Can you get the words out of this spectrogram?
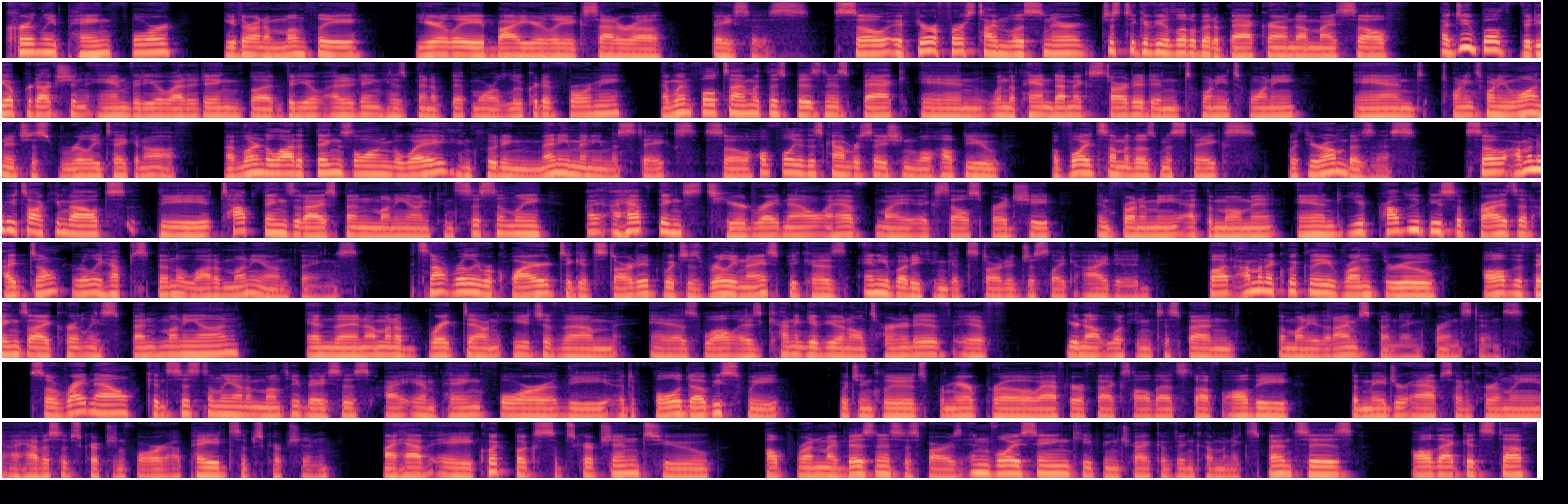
currently paying for, either on a monthly, yearly, bi yearly, etc. basis. So, if you're a first time listener, just to give you a little bit of background on myself, I do both video production and video editing, but video editing has been a bit more lucrative for me. I went full time with this business back in when the pandemic started in 2020 and 2021, it's just really taken off. I've learned a lot of things along the way, including many, many mistakes. So, hopefully, this conversation will help you avoid some of those mistakes with your own business. So, I'm going to be talking about the top things that I spend money on consistently. I, I, have things tiered right now. I have my Excel spreadsheet in front of me at the moment, and you'd probably be surprised that I don't really have to spend a lot of money on things. It's not really required to get started, which is really nice because anybody can get started just like I did. But I'm going to quickly run through all the things I currently spend money on, and then I'm going to break down each of them as well as kind of give you an alternative if you're not looking to spend the money that I'm spending, for instance. So, right now, consistently on a monthly basis, I am paying for uh, the full Adobe suite, which includes Premiere Pro, After Effects, all that stuff, all the the major apps I'm currently I have a subscription for, a paid subscription. I have a QuickBooks subscription to help run my business as far as invoicing, keeping track of income and expenses, all that good stuff.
